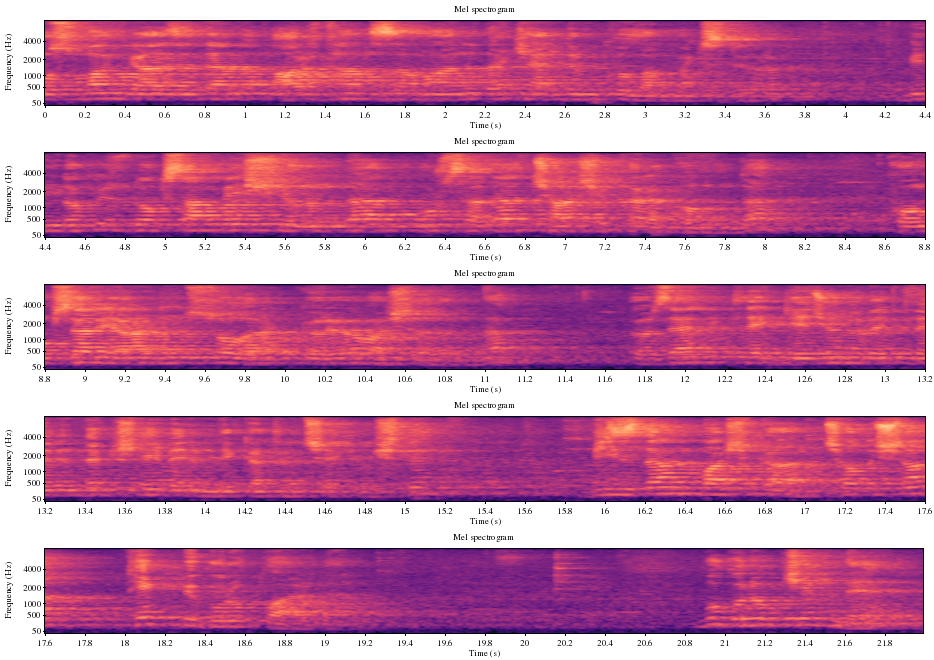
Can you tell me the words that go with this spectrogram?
Osman Gazi'den artan zamanı da kendim kullanmak istiyorum. 1995 yılında Bursa'da Çarşı Karakolu'nda komiser yardımcısı olarak göreve başladığımda özellikle gece nöbetlerinde bir şey benim dikkatimi çekmişti. Bizden başka çalışan tek bir grup vardı. Bu grup kimdi?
